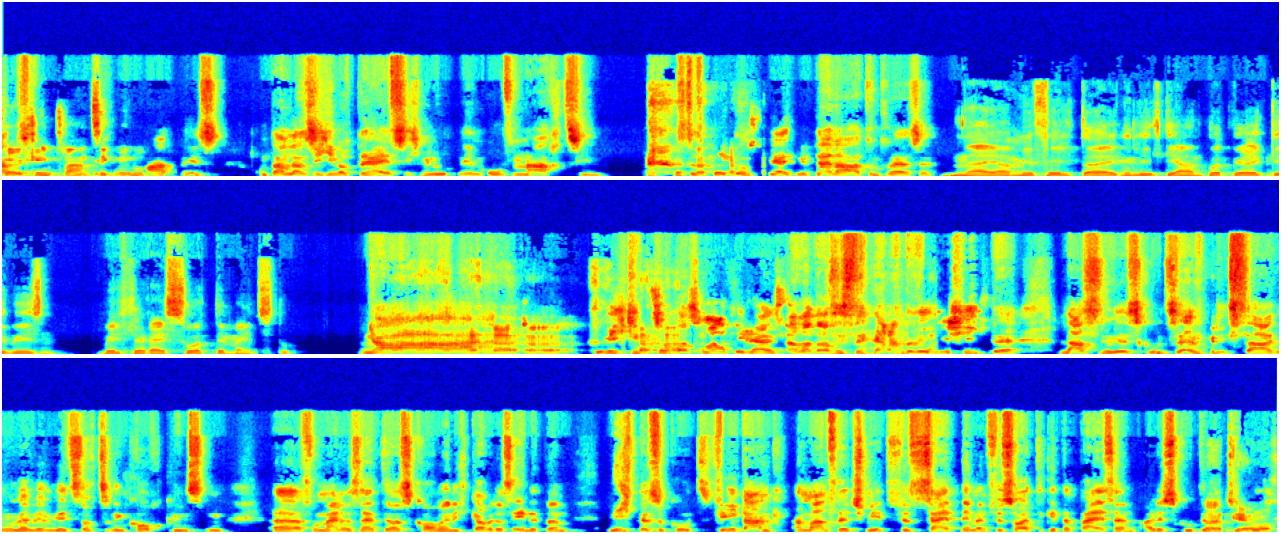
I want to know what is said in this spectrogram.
Köcheln 20 Minuten. Ist, und dann lasse ich ihn noch 30 Minuten im Ofen nachziehen. Ist das deckungsgleich mit deiner Art und Weise? Naja, mir fehlt da eigentlich die Antwort wäre gewesen. Welche Reissorte meinst du? Ja, für mich gibt es so Basmati-Reis, aber das ist eine andere Geschichte. Lassen wir es gut sein, würde ich sagen, weil wenn wir jetzt noch zu den Kochkünsten äh, von meiner Seite aus kommen, ich glaube, das endet dann nicht mehr so gut. Vielen Dank an Manfred Schmidt fürs Zeitnehmen, fürs heutige Dabeisein. Alles Gute Danke natürlich auch.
